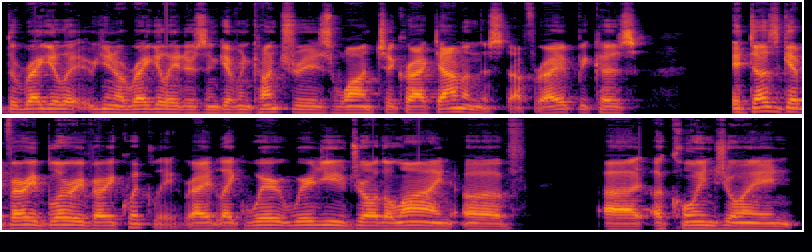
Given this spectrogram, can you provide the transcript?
the regulate you know regulators in given countries want to crack down on this stuff, right? Because it does get very blurry very quickly, right? Like where where do you draw the line of uh, a coin join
